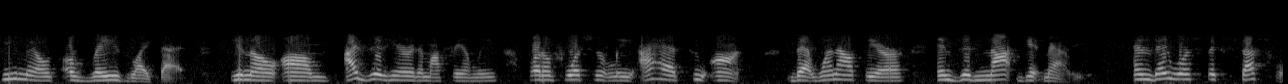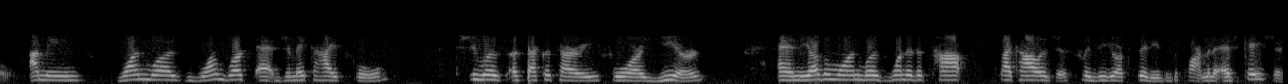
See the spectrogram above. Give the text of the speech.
females are raised like that. You know, um, I did hear it in my family, but unfortunately, I had two aunts that went out there and did not get married, and they were successful. I mean, one was one worked at Jamaica High School. She was a secretary for years, and the other one was one of the top psychologists for New York City, the Department of Education,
